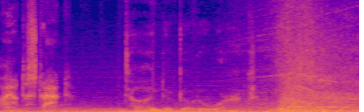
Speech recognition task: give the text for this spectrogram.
I understand. Time to go to work.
